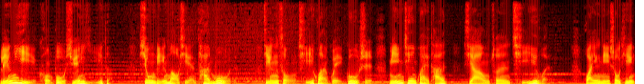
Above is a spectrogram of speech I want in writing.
灵异、恐怖、悬疑的，凶灵冒险探墓的，惊悚、奇幻、鬼故事、民间怪谈、乡村奇闻，欢迎您收听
